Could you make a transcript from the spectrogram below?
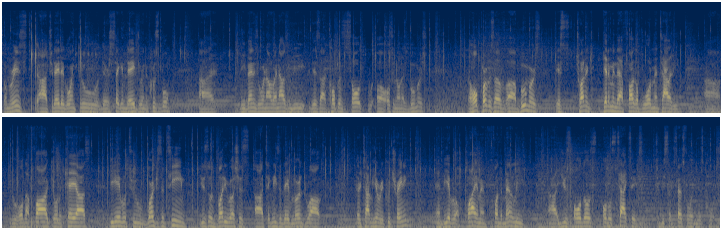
So Marines, uh, today they're going through their second day during the Crucible. Uh, the event is going on right now. is going to be this uh, Copeland's Assault, uh, also known as Boomers. The whole purpose of uh, Boomers is trying to get them in that fog of war mentality. Uh, through all that fog, through all the chaos, being able to work as a team, use those buddy rushes uh, techniques that they've learned throughout their time here in recruit training, and be able to apply them and fundamentally uh, use all those all those tactics to be successful in this course.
